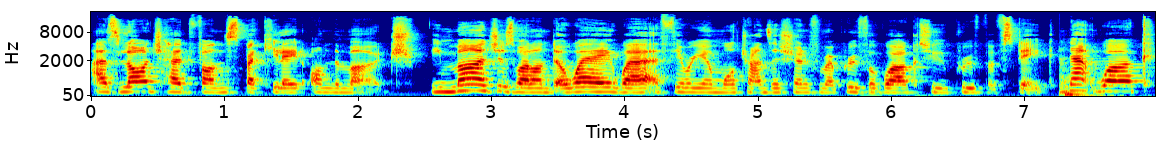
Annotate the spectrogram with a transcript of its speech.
as large hedge funds speculate on the merge. The merge is well underway, where Ethereum will transition from a proof of work to proof of stake network.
